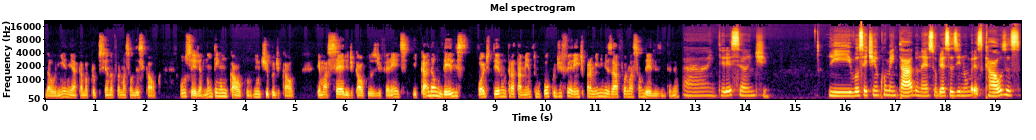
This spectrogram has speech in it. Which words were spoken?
da urina e acaba propiciando a formação desse cálculo. Ou seja, não tem um cálculo, um tipo de cálculo. Tem uma série de cálculos diferentes e cada um deles pode ter um tratamento um pouco diferente para minimizar a formação deles, entendeu? Ah, interessante. E você tinha comentado, né, sobre essas inúmeras causas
